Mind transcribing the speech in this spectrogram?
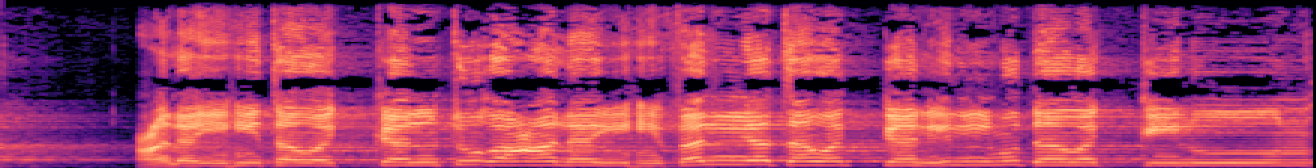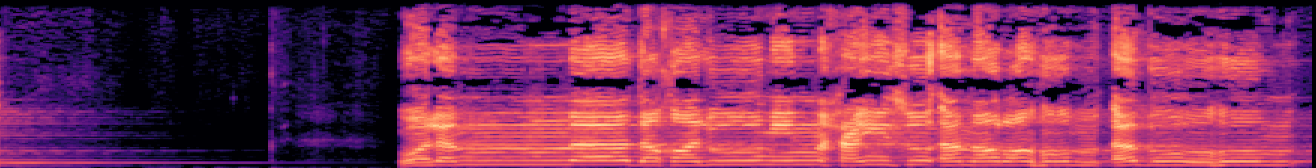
عليه توكلت وعليه فليتوكل المتوكلون. ولما دخلوا من حيث أمرهم أبوهم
